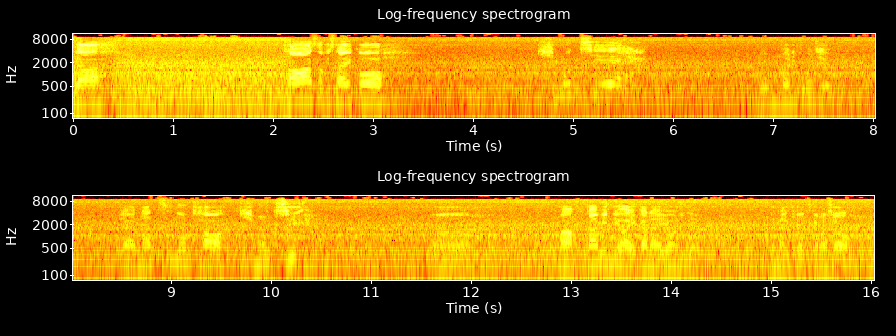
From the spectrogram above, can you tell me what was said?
いや川遊び最高。気持ちいい。ほんまに気持ちいい。いや夏の川気持ちいい。うん。まあ深みには行かないようにね皆さん気をつけましょう。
